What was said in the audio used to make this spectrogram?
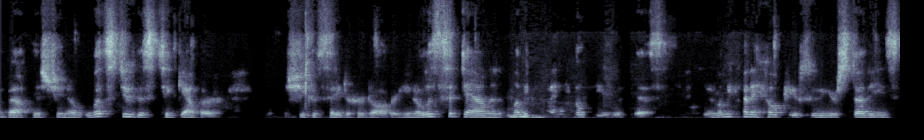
about this? You know, let's do this together, she could say to her daughter. You know, let's sit down and let me mm-hmm. help you with this let me kind of help you through your studies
